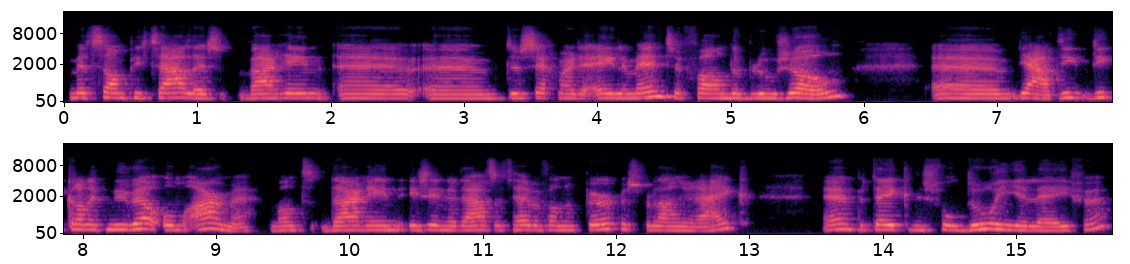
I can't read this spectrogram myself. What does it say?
met San Pizzales, waarin uh, dus zeg maar de elementen van de Blue Zone, ehm, ja, die, die kan ik nu wel omarmen. Want daarin is inderdaad het hebben van een purpose belangrijk hè, betekenisvol doel in je leven.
